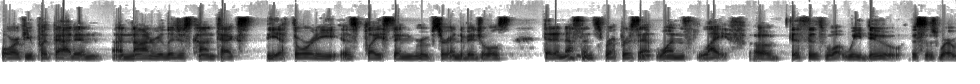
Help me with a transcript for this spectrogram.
Or if you put that in a non-religious context, the authority is placed in groups or individuals that in essence represent one's life of this is what we do. This is where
